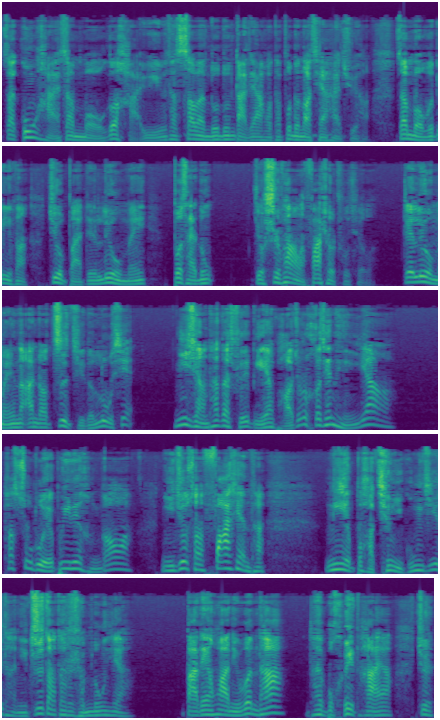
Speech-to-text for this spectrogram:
在公海，在某个海域，因为它三万多吨大家伙，它不能到浅海去哈，在某个地方就把这六枚波塞冬就释放了，发射出去了。这六枚呢，按照自己的路线，你想它在水底下跑，就是核潜艇一样啊，它速度也不一定很高啊。你就算发现它，你也不好轻易攻击它。你知道它是什么东西啊？打电话你问他，他也不回答呀。就是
